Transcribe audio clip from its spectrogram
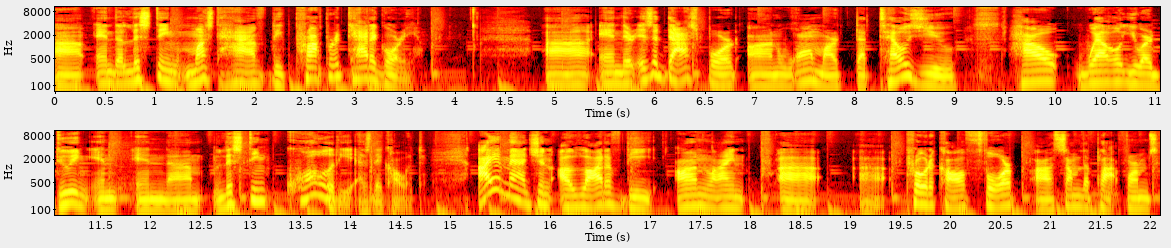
Uh, and the listing must have the proper category. Uh, and there is a dashboard on Walmart that tells you how well you are doing in in um, listing quality, as they call it. I imagine a lot of the online uh, uh, protocol for uh, some of the platforms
